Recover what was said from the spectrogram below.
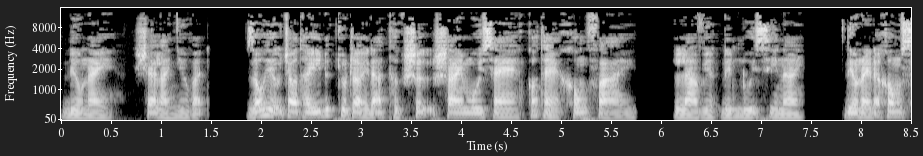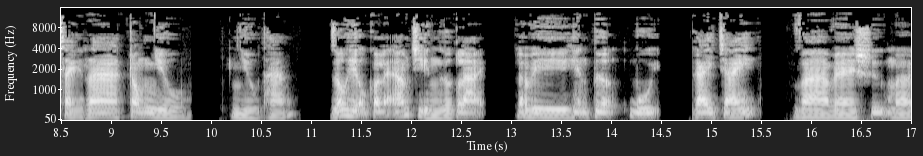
điều này sẽ là như vậy. Dấu hiệu cho thấy Đức Chúa Trời đã thực sự sai môi xe có thể không phải là việc đến núi Sinai. Điều này đã không xảy ra trong nhiều, nhiều tháng. Dấu hiệu có lẽ ám chỉ ngược lại là vì hiện tượng bụi, gai cháy và về sự mà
